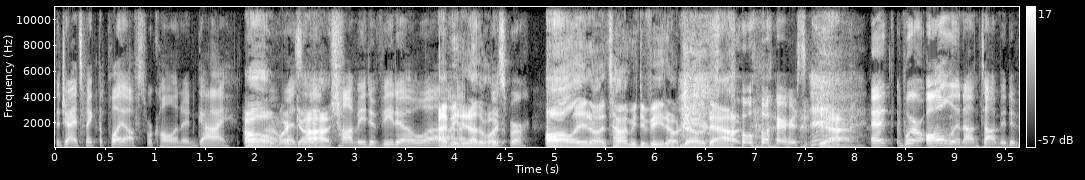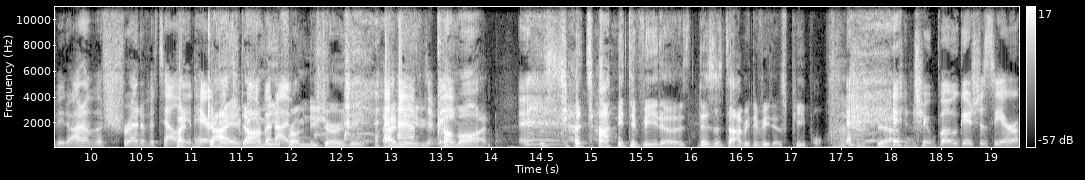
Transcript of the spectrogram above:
The Giants make the playoffs. We're calling in Guy. Oh, Our my gosh. Tommy DeVito. Uh, I mean, another one. Whisper. All in on Tommy DeVito, no doubt. Of course. Yeah. And we're all in on Tommy DeVito. I don't have a shred of Italian heritage. Guy in me, but from New Jersey? I mean, to be. come on. Tommy DeVito's, this is Tommy DeVito's people. Yeah. Andrew Bogish is here,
